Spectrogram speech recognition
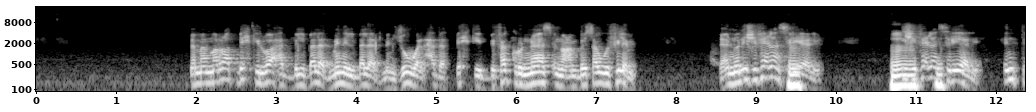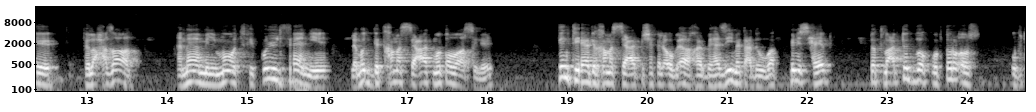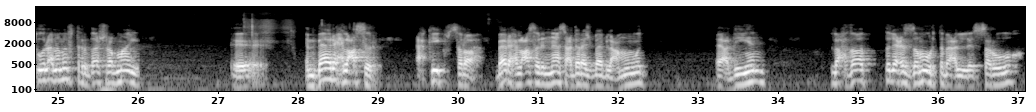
لما مرات بيحكي الواحد بالبلد من البلد من جوا الحدث بيحكي بفكروا الناس إنه عم بيسوي فيلم. لأنه الإشي فعلا سريالي. شيء فعلا سريالي. أنت في لحظات أمام الموت في كل ثانية لمدة خمس ساعات متواصلة تنتهي هذه الخمس ساعات بشكل أو بآخر بهزيمة عدوك بنسحب بتطلع بتدبك وبترقص وبتقول أنا مفطر بدي أشرب مي. آه، امبارح العصر أحكيك بصراحة امبارح العصر الناس على درج باب العمود قاعدين لحظات طلع الزمور تبع الصاروخ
